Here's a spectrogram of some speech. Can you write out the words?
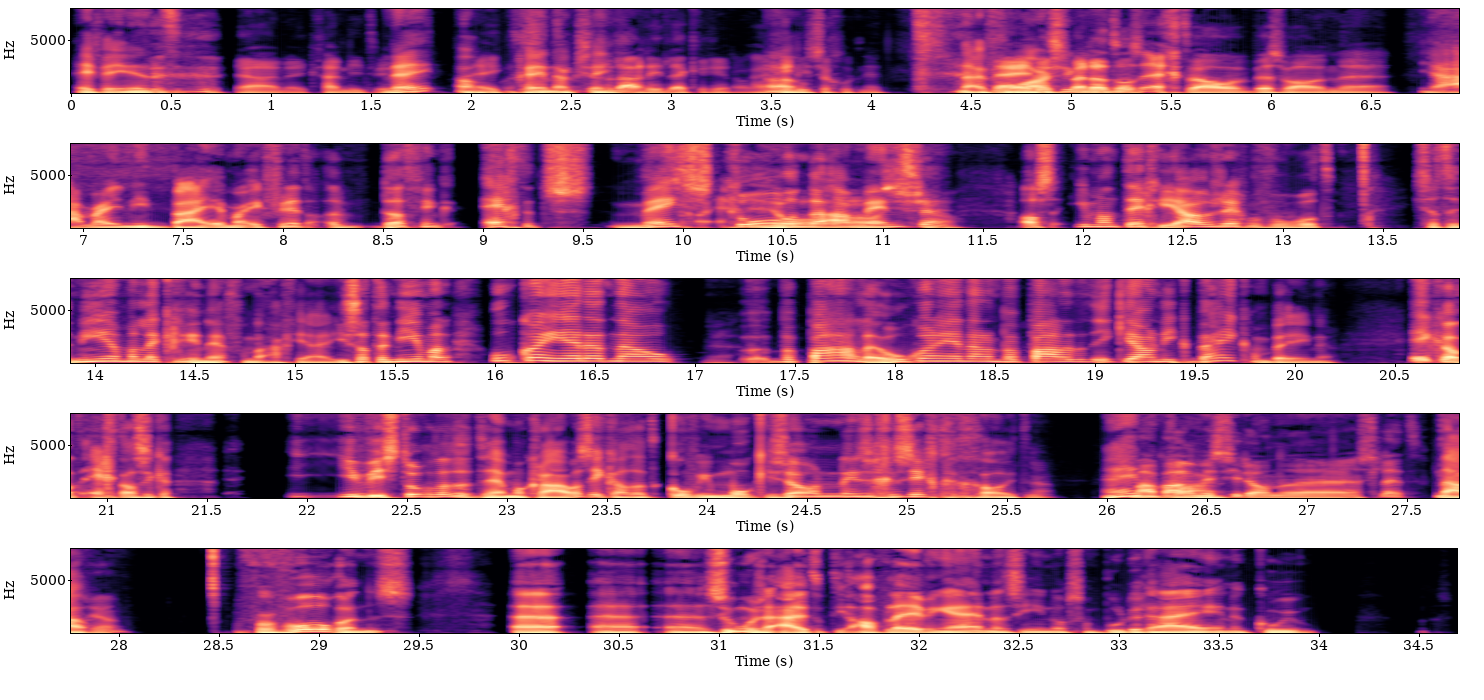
Even in het... Ja, nee, ik ga niet weer. Nee? Oh, Nee, ik geen accent. vandaag niet lekker in. Hij Oh. ging niet zo goed net. Nou, Nee, dus, maar dat was echt wel best wel een... eh, Ja, maar niet bij. Maar ik vind het, dat vind ik echt het meest storende heel aan mensen. Als iemand tegen jou zegt bijvoorbeeld... Je zat er niet helemaal lekker in hè, vandaag jij. Je zat er niet helemaal... Hoe kan jij dat nou eh, bepalen? Hoe kan jij nou bepalen dat ik jou niet bij kan benen? Ik had echt, als ik... Je wist toch dat het helemaal klaar was? Ik had het koffiemokje zo in zijn gezicht gegooid. Ja. Maar waarom klaar. is hij dan eh, een slet? Nou, Ja. Vervolgens eh, eh, eh, zoomen ze uit op die aflevering. Hè, en dan zie je nog zo'n boerderij en een koe.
